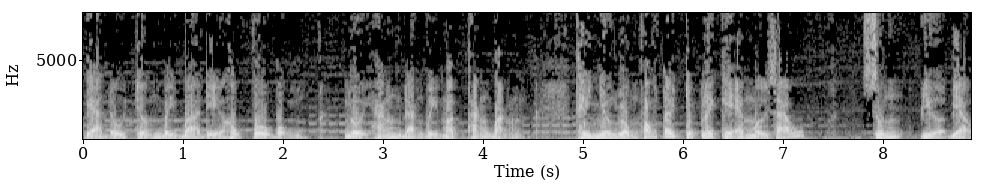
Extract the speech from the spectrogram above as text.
gã đội trưởng bị ba địa hút vô bụng, người hắn đang bị mất thăng bằng, thì nhường lùng phóng tới chụp lấy kia em mười sáu Súng vừa vào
